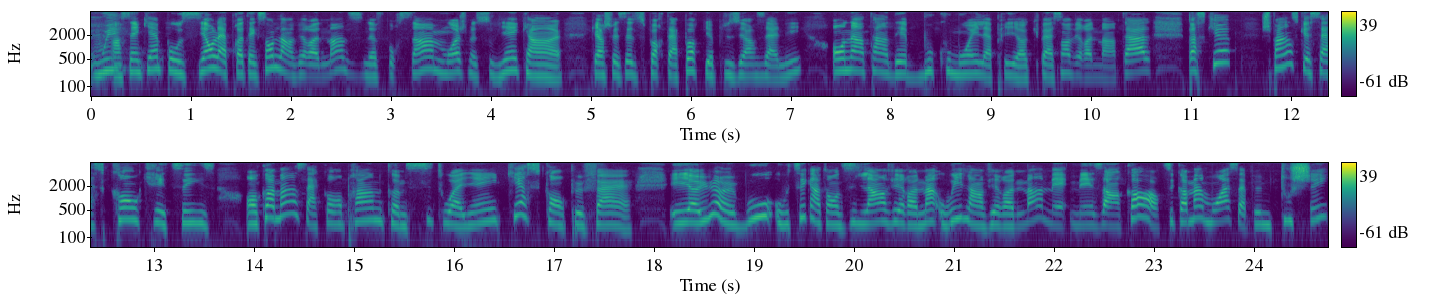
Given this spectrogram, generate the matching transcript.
Oui. en cinquième position, la protection de l'environnement, 19% Moi, je me souviens quand, quand je faisais du porte-à-porte il y a plusieurs années, on entendait beaucoup moins la préoccupation environnementale parce que je pense que ça se concrétise. On commence à comprendre comme citoyen qu'est-ce qu'on peut faire. Et il y a eu un bout où, tu sais, quand on dit l'environnement, oui, l'environnement, mais, mais encore, tu sais, comment moi, ça peut me toucher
